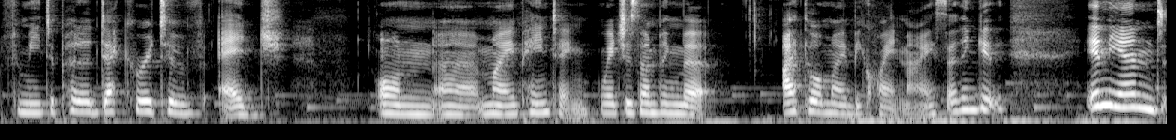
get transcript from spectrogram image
for me to put a decorative edge on uh, my painting, which is something that I thought might be quite nice. I think it, in the end,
